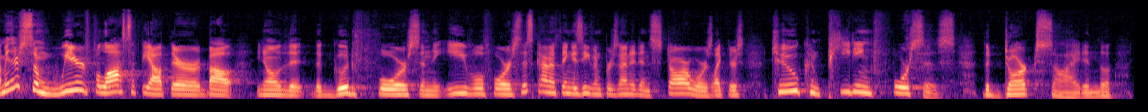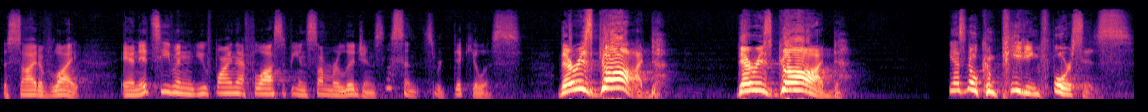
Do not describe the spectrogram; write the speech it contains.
I mean, there's some weird philosophy out there about, you know, the, the good force and the evil force. This kind of thing is even presented in Star Wars. Like there's two competing forces the dark side and the, the side of light. And it's even, you find that philosophy in some religions. Listen, it's ridiculous. There is God. There is God. He has no competing forces.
